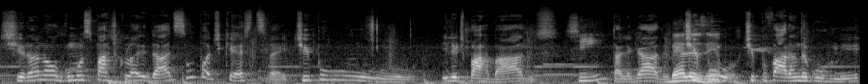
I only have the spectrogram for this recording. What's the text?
tirando algumas particularidades, são podcasts, velho. Tipo Ilha de Barbados, Sim, tá ligado? Belo tipo, exemplo. Tipo Varanda Gourmet,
